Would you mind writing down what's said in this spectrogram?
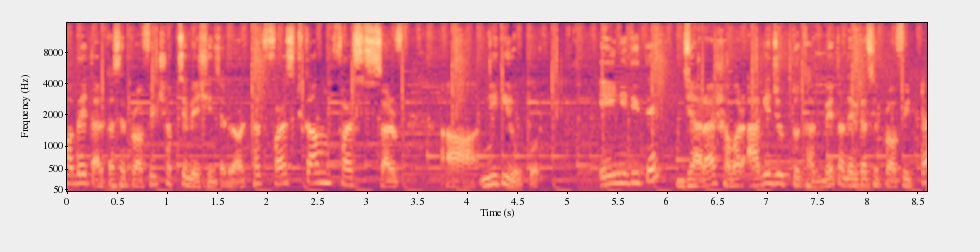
হবে, তার কাছে প্রফিট সবচেয়ে বেশি যাবে। অর্থাৎ ফার্স্ট কাম ফার্স্ট সার্ভ নীতির উপর। এই নীতিতে যারা সবার আগে যুক্ত থাকবে, তাদের কাছে প্রফিটটা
